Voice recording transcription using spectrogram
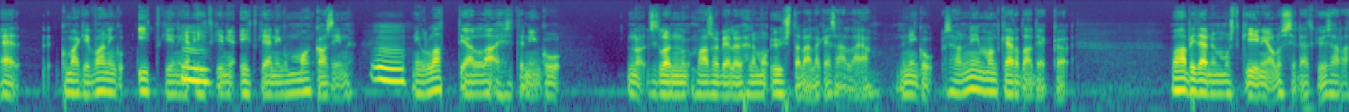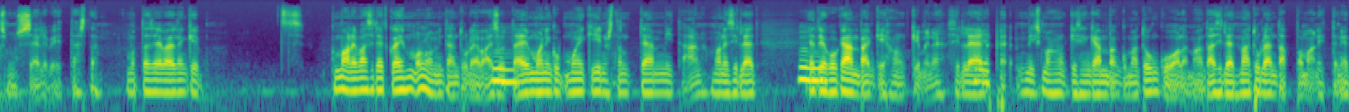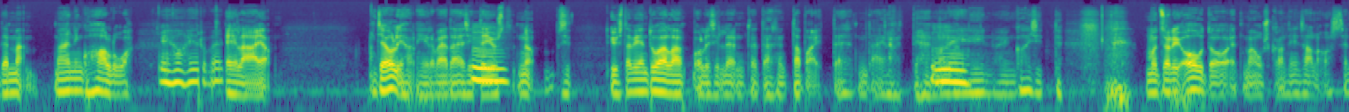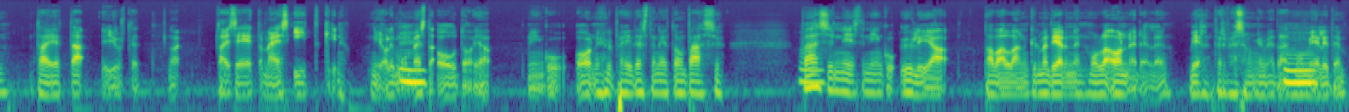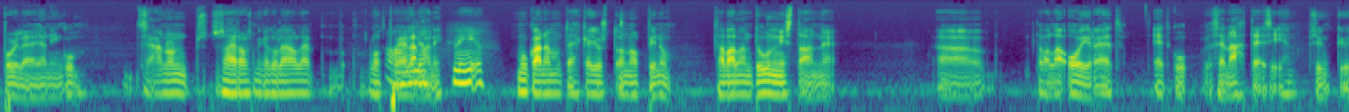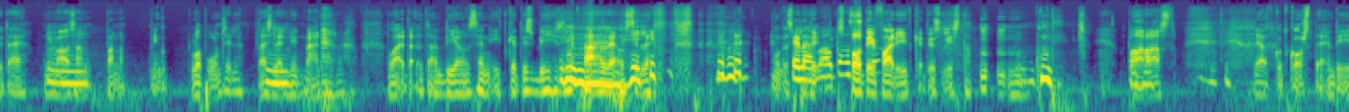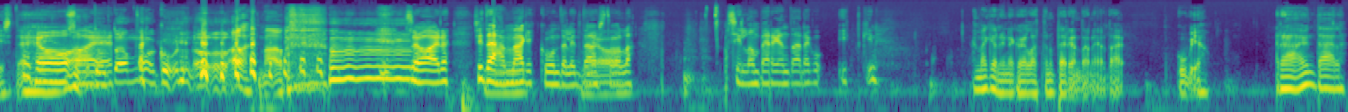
että kun mäkin vaan niinku itkin ja Mm. itkin ja itkin ja niinku makasin Mm. niinku lattialla ja sitten niinku, no silloin mä asuin vielä yhdellä mun ystävällä kesällä ja niinku, se on niin monta kertaa, tiedätkö, vaan pitänyt musta kiinni ollut silleen, että kyllä sä Rasmus selviit tästä. Mutta se ei vaan jotenkin, kun mä olin vaan silleen, että kun ei mulla ole mitään tulevaisuutta, Mm. ei mua, niinku, mua ei kiinnostanut tehdä mitään. Mä olin silleen, että, Mm. että joku kämpänkin hankkiminen, silleen, Jep. miksi mä hankkisin kämpän, kun mä tuun kuolemaan, tai silleen, että mä tulen tappamaan itteni, että en mä, mä en niinku halua Ihan hirveet. elää ja se oli ihan hirveätä ja sitten Mm. just, no sit ystävien tuella oli silleen, että tässä nyt tapa ittees, että mitä helvettiä. Mä olin, Niin. niin. no en kai sitten. Mutta se oli outoa, että mä uskalsin sanoa sen. Tai että just, että, no, tai se, että mä edes itkin, niin oli mun Mm. mm. mielestä outoa ja niin kuin, on ylpeä itsestäni, että on päässyt, Mm. päässyt niistä niin kuin yli ja tavallaan kyllä mä tiedän, että mulla on edelleen mielenterveysongelmia tai mm. mun Mm. mieli temppuilee ja niin kuin, sehän on sairaus, mikä tulee olemaan loppuelämäni Niin mukana, mutta ehkä just on oppinut tavallaan tunnistaa ne ää, tavallaan oireet, että kun se lähtee siihen synkkyyteen, niin mä Mm. osaan panna niin lopun sille. Tai silleen, Mm. nyt mä en laita jotain Beyoncén itketysbiisiä päälle, on sille. Mutta Elämä on Spoti- paskaa. Spotify itketyslista. Mm-mm. Paha. Parasta. Ja jotkut kosteen biisit. Ei, Joo, satuta mua kunnolla. Mä Se on aina. Sitähän Mm. mäkin kuuntelin taas Joo. tuolla silloin perjantaina, kun itkin. Mäkin olin näköjään laittanut perjantaina jotain kuvia. Rääyn täällä.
